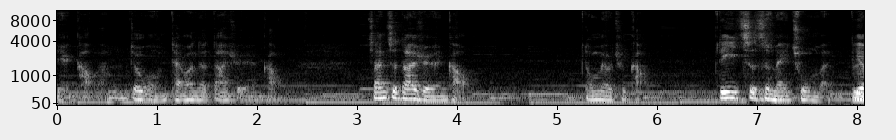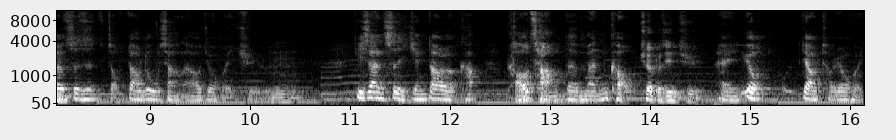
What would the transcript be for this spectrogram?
联考了，嗯就我们台湾的大学联考，三次大学联考都没有去考。第一次是没出门，第二次是走到路上然后就回去了，嗯，第三次已经到了考考场的门口，却不进去，嘿，又掉头又回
